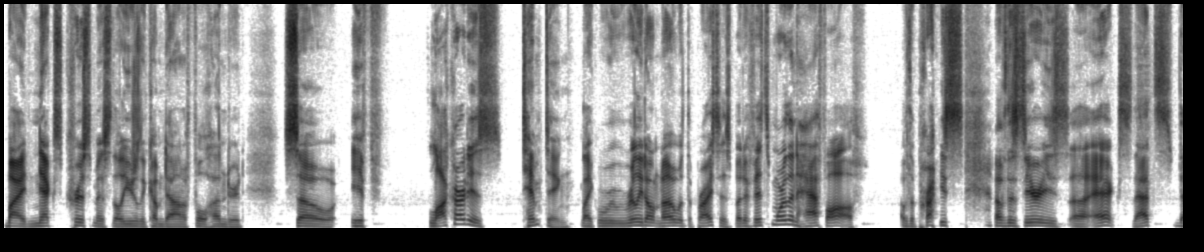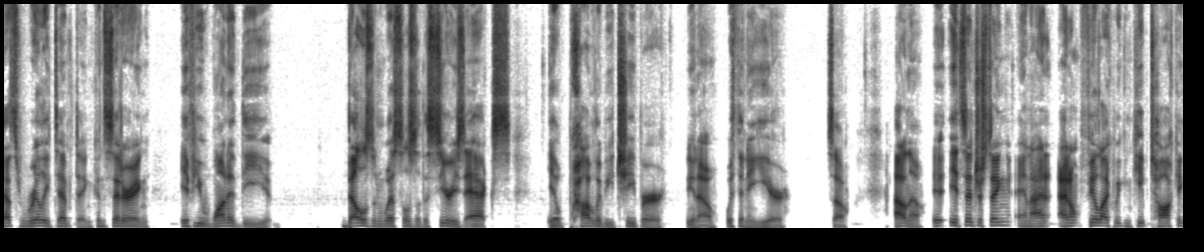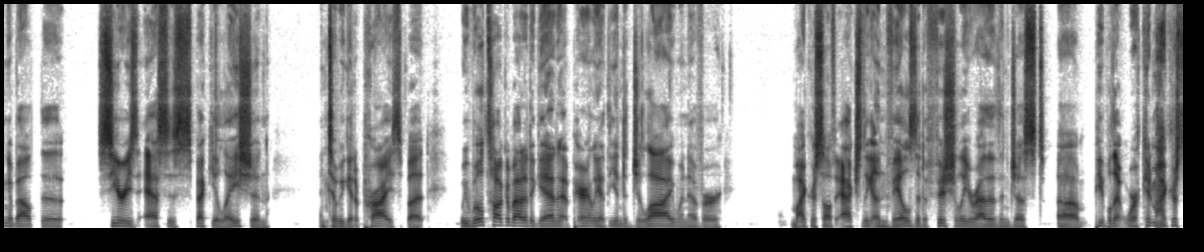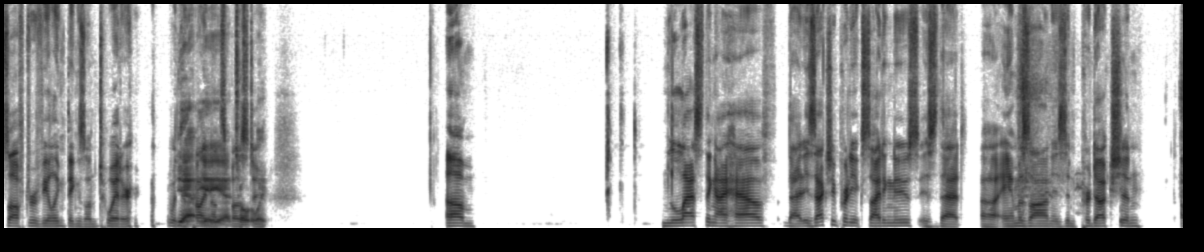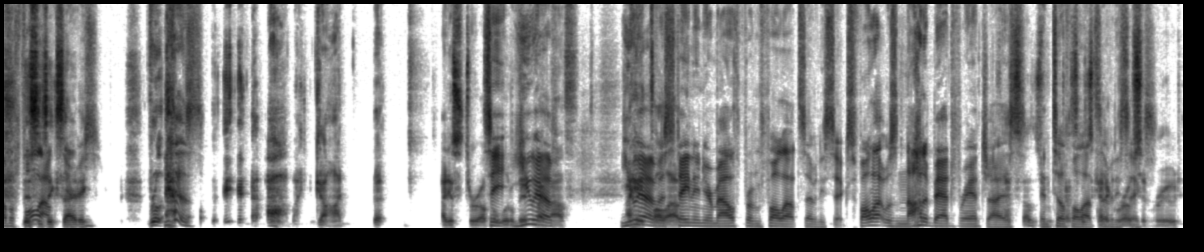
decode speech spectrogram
by next Christmas they'll usually come down a full hundred. So if Lockhart is tempting, like we really don't know what the price is, but if it's more than half off of the price of the Series uh, X, that's that's really tempting. Considering if you wanted the bells and whistles of the Series X, it'll probably be cheaper, you know, within a year. So I don't know. It, it's interesting, and I I don't feel like we can keep talking about the Series S's speculation until we get a price, but we will talk about it again. Apparently, at the end of July, whenever Microsoft actually unveils it officially, rather than just um, people that work at Microsoft revealing things on Twitter. yeah, probably yeah, not yeah, supposed to. totally. Um, last thing I have that is actually pretty exciting news is that uh, Amazon is in production of a Fallout This is exciting. series. Really, is. oh my god, I just threw up See, a little bit you in have- my mouth. You have a stain in your mouth from Fallout 76. Fallout was not a bad franchise sounds until that Fallout sounds kinda gross 76. and rude.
